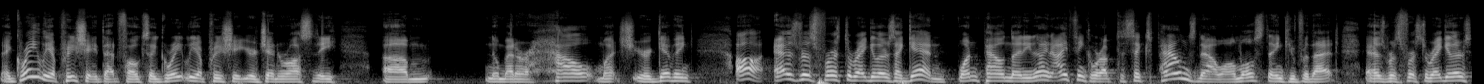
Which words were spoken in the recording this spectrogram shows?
I greatly appreciate that, folks. I greatly appreciate your generosity. Um, no matter how much you're giving. Ah, Ezra's first irregulars again, one pound ninety nine. I think we're up to six pounds now almost. Thank you for that, Ezra's first irregulars.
